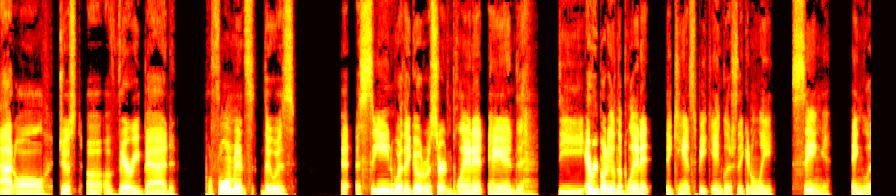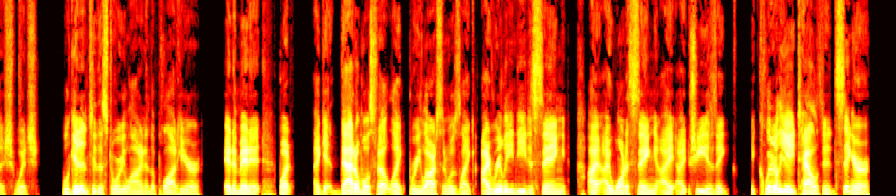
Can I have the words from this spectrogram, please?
at all. Just a, a very bad performance. There was a, a scene where they go to a certain planet and the everybody on the planet they can't speak English. They can only sing English, which we'll get into the storyline and the plot here in a minute. But I get that almost felt like Brie Larson was like, I really need to sing. I, I want to sing. I, I she is a, a clearly a talented singer,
